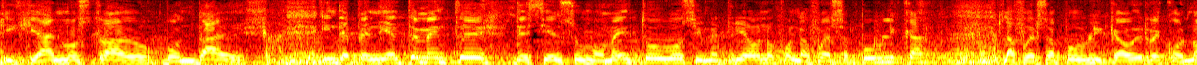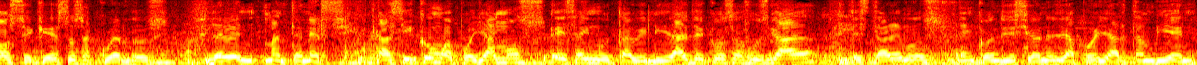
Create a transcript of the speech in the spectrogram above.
y que han mostrado bondades, independientemente de si en su momento hubo no con la fuerza pública. La fuerza pública hoy reconoce que esos acuerdos deben mantenerse. Así como apoyamos esa inmutabilidad de cosa juzgada, estaremos en condiciones de apoyar también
